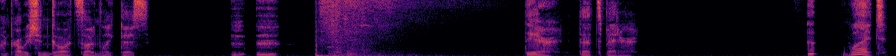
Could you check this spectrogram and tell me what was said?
I probably shouldn't go outside like this. there, that's better. Uh, what?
